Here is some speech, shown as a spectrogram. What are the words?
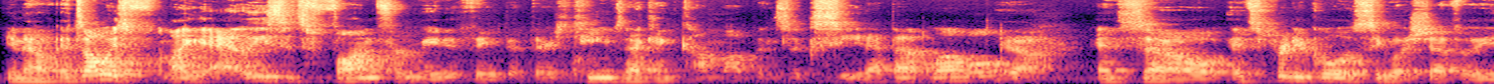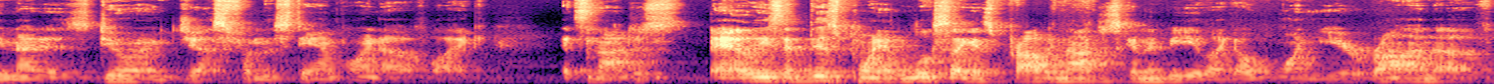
you know, it's always like at least it's fun for me to think that there's teams that can come up and succeed at that level. yeah, And so it's pretty cool to see what Sheffield United is doing just from the standpoint of like it's not just at least at this point it looks like it's probably not just going to be like a one year run of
